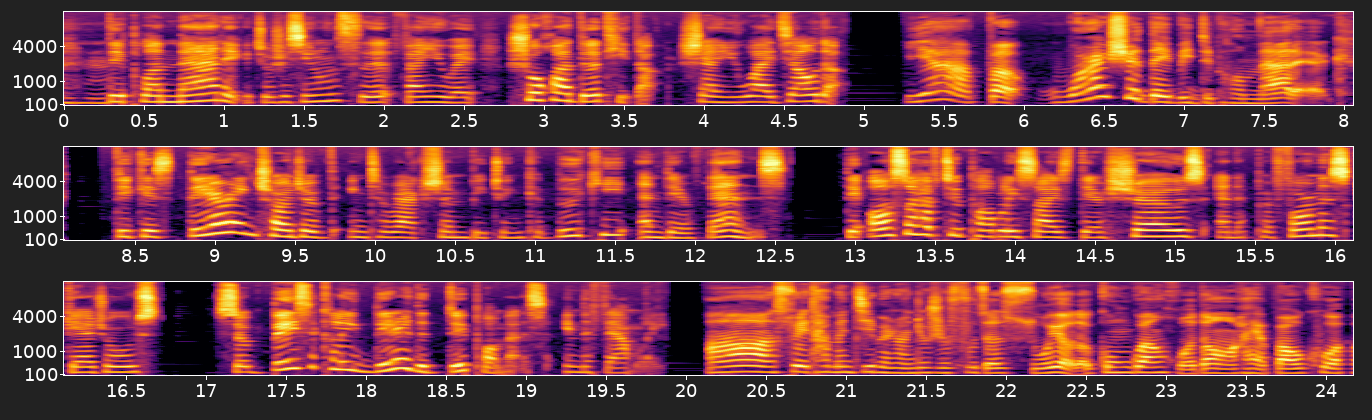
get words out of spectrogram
mm hmm.，diplomatic 就是形容词，翻译为说话得体的、善于外交的。Yeah, but why should they be diplomatic? Because they're in charge of the interaction between kabuki and their fans. They also have to publicize their shows and performance schedules. So basically, they're the diplomats in the family. 啊，所以他们基本上就是负责所有的公关活动，还有包括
